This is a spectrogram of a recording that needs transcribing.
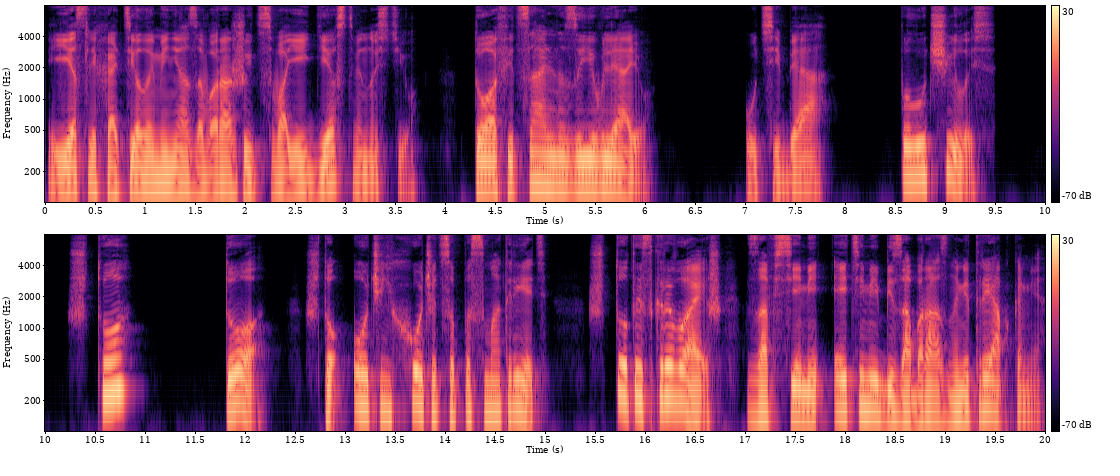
Если хотела меня заворожить своей девственностью, то официально заявляю: у тебя получилось. Что? То, что очень хочется посмотреть, что ты скрываешь за всеми этими безобразными тряпками.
